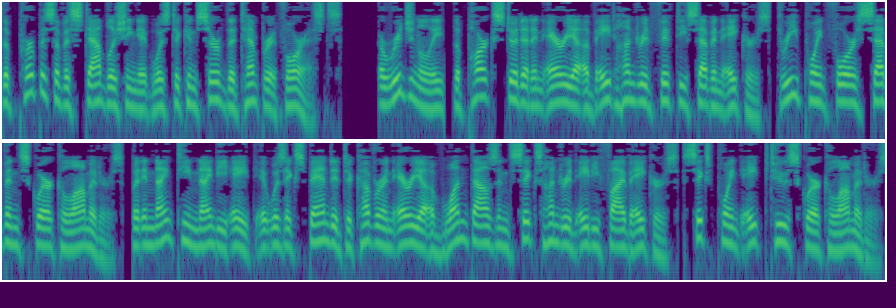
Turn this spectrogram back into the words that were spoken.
The purpose of establishing it was to conserve the temperate forests. Originally, the park stood at an area of 857 acres (3.47 square kilometers), but in 1998 it was expanded to cover an area of 1685 acres (6.82 square kilometers).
